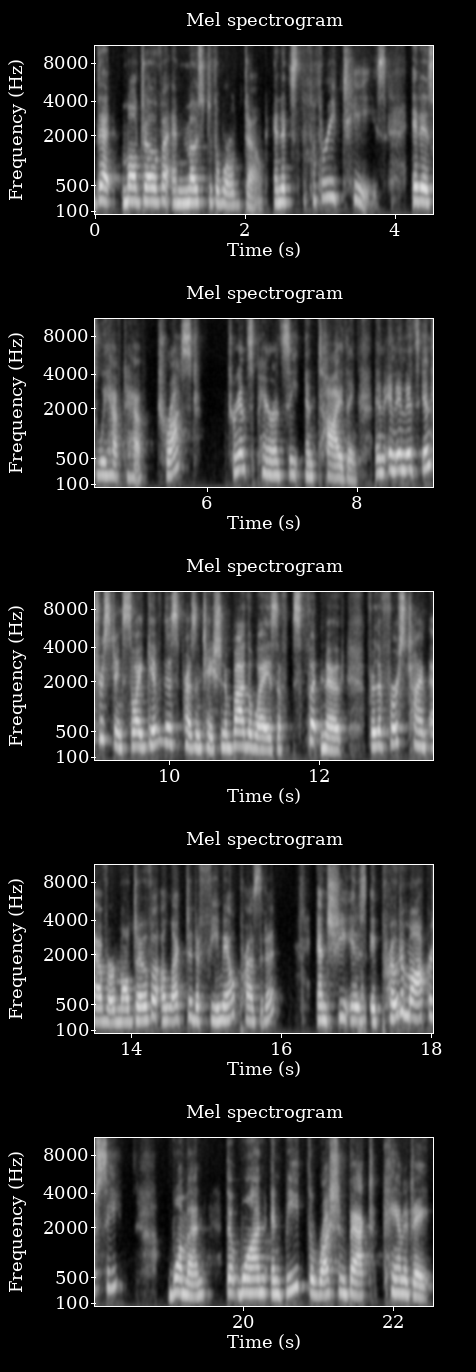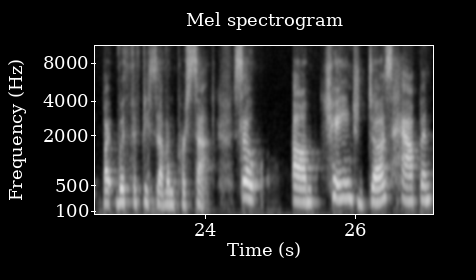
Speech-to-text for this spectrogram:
that Moldova and most of the world don't. And it's the three T's. It is we have to have trust, transparency, and tithing. And, and, and it's interesting. So I give this presentation. And by the way, as a footnote, for the first time ever, Moldova elected a female president, and she is a pro democracy woman that won and beat the Russian backed candidate by, with 57%. So um, change does happen,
